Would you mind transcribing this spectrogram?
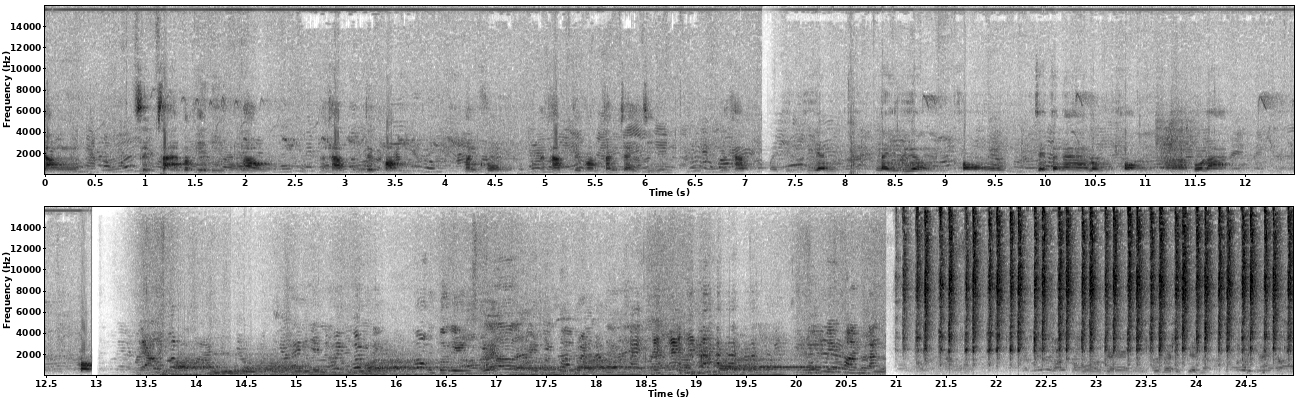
ยังสืบสารประเพณีของเรานะครับด้วยความมั่นคงนะครับด้วยความตั้งใจจริงนะครับไม่ผิดเพี้ยนในเรื่องของเจตนารมณ์ของอ่าโบราณกัน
